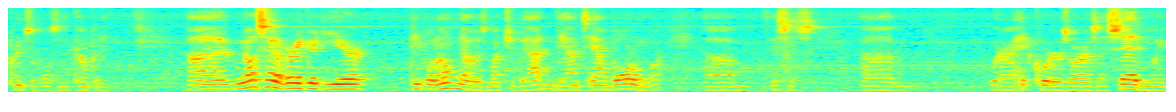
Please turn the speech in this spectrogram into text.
principals in the company. Uh, we also had a very good year people don't know as much about in downtown Baltimore. Um, this is um, where our headquarters are, as I said, and we're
